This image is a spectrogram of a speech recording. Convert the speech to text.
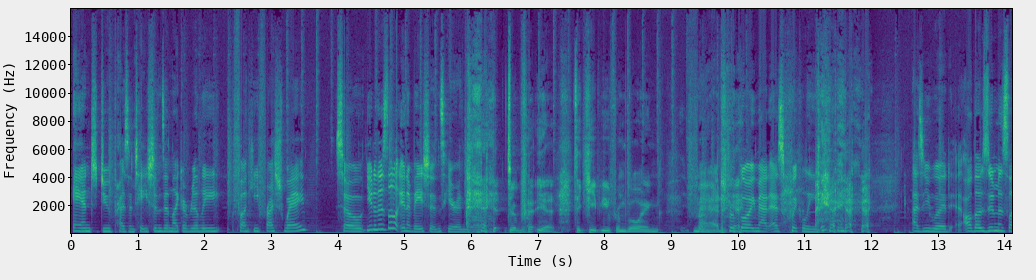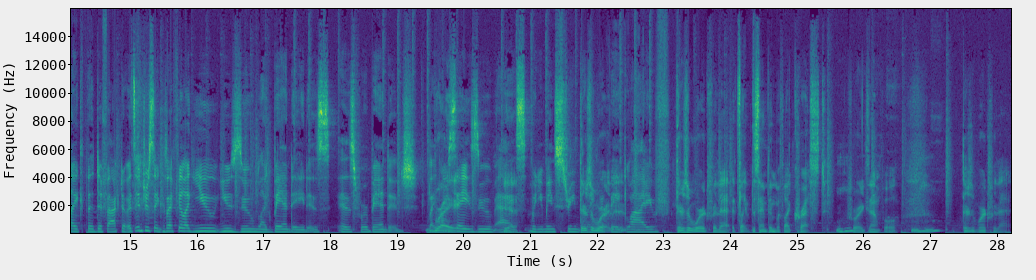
and do presentations in like a really funky, fresh way. So, you know, there's little innovations here and there to yeah, to keep you from going mad. from going mad as quickly as you would. Although Zoom is like the de facto. It's interesting because I feel like you use Zoom like Band Aid is is for bandage. Like Right. you say Zoom as when you mean stream. There's a word- live. There's a word for that. It's like the same thing with like crest, Mm-hmm. for example. There's a word for that.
